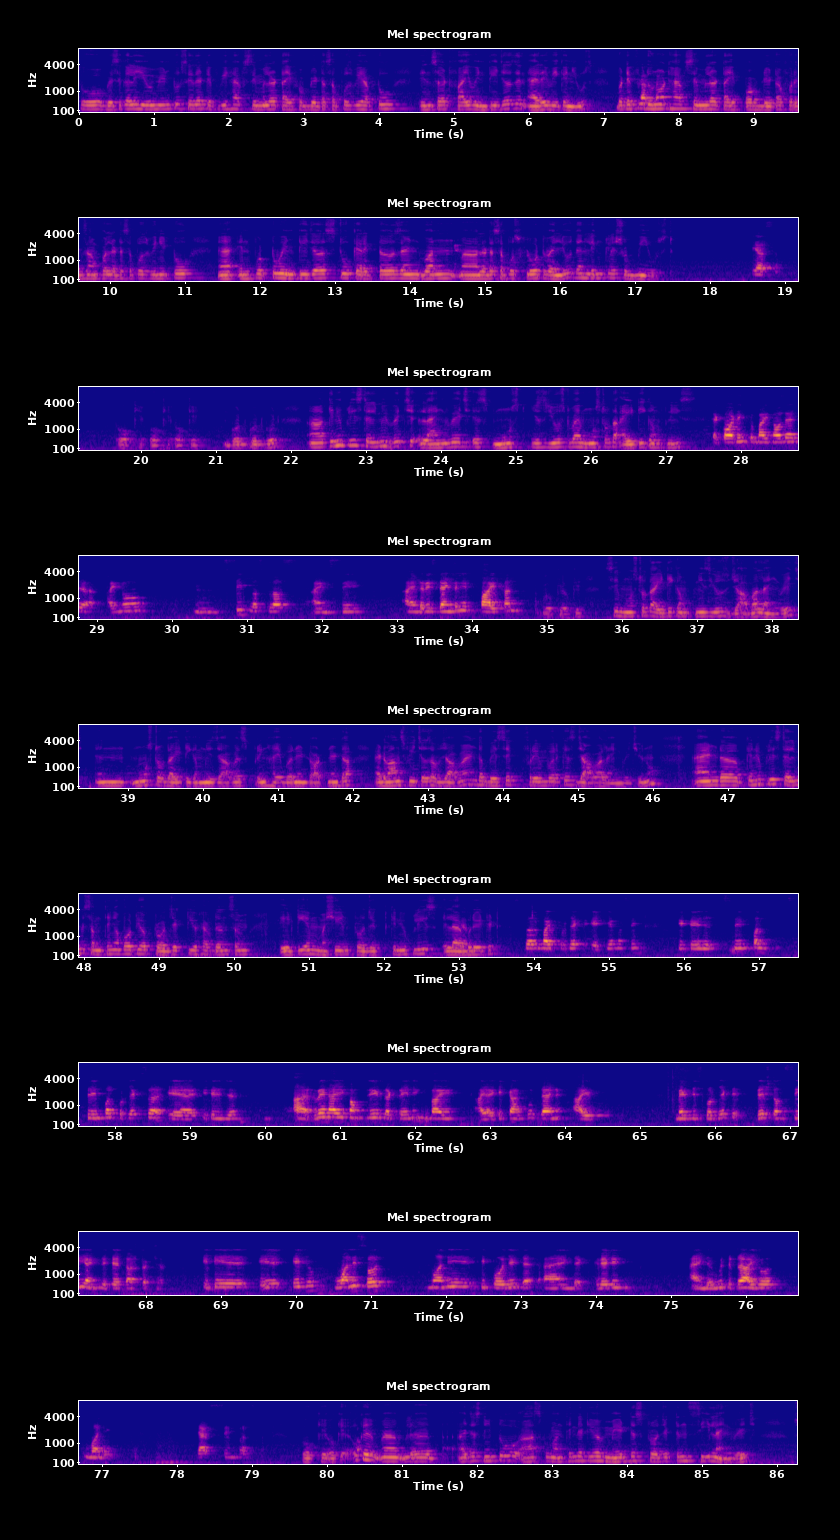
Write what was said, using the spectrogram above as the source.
So basically you mean to say that if we have similar type of data, suppose we have to insert five integers in array we can use. But if we do not have similar type of data, for example, let us suppose we need to uh, input two integers, two characters and one, uh, let us suppose float value, then linked list should be used. Yes. sir. Okay, okay, okay. Good, good, good. Uh, can you please tell me which language is most is used by most of the IT companies? according to my knowledge, uh, I know C++ and C, and recently Python. Okay, okay. See, most of the IT companies use Java language. In most of the IT companies, Java, Spring, Hibernate, .NET, the advanced features of Java and the basic framework is Java language, you know. And uh, can you please tell me something about your project? You have done some ATM machine project. Can you please elaborate yes. it? Sir, my project ATM machine, it is simple, simple project, sir. Uh, it is uh, when I complete the training by IIT Kanpur, then I make this project based on C and the data structure. It is it, only shows money deposit and credit and withdraw your money. That's simple. Okay, okay, okay. Um, uh, I just need to ask one thing that you have made this project in C language.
